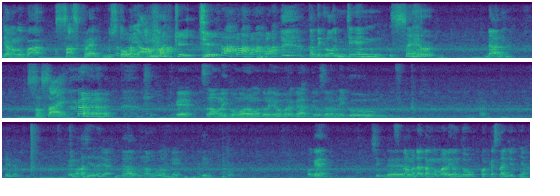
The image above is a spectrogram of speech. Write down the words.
Jangan lupa subscribe Gustomi amat kece. Ketik lonceng share dan selesai. Oke, assalamualaikum warahmatullahi wabarakatuh. assalamualaikum terima kasih Dada Ya. udah undang gua Oke, nih. oke. Deh. Selamat datang kembali untuk podcast selanjutnya.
